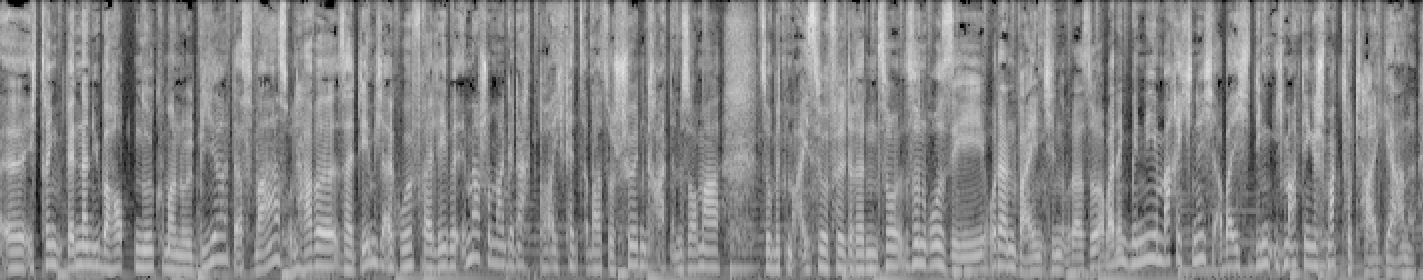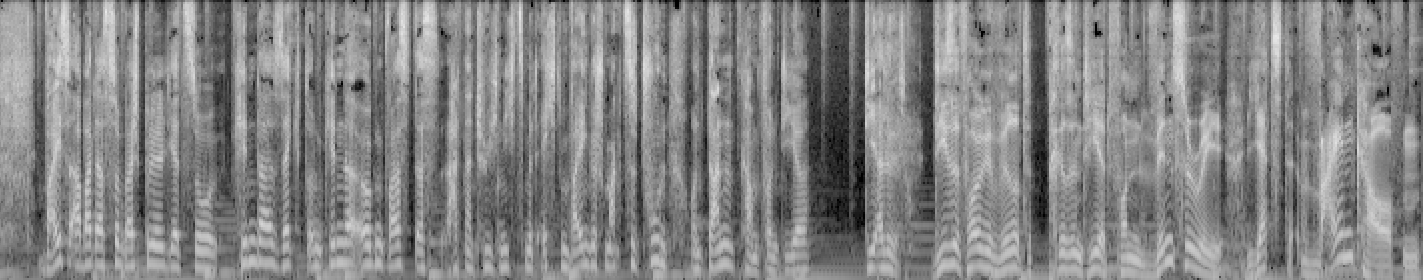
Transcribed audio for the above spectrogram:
Äh, ich trinke, wenn dann überhaupt 0,0 Bier, das war's und habe, seitdem ich alkoholfrei lebe, immer schon mal gedacht, boah, ich fände aber so schön, gerade im Sommer, so mit einem Eiswürfel drin, so, so ein Rosé oder ein Weinchen oder so. Aber denke mir, nee, mache ich nicht, aber ich, ich mag den Geschmack total gerne. Weiß aber, dass zum Beispiel jetzt so Kindersekt und Kinder irgendwas, das hat natürlich nichts mit echtem Weingeschmack zu tun. Und dann kam von dir die Erlösung. Diese Folge wird präsentiert von Vincery. Jetzt Wein kaufen.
